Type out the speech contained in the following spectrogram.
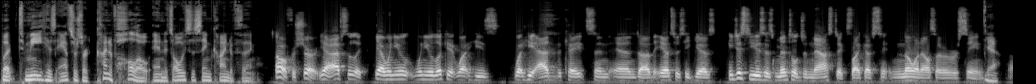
but mm-hmm. to me, his answers are kind of hollow and it's always the same kind of thing. Oh, for sure. Yeah, absolutely. Yeah, when you when you look at what he's what he advocates and and uh, the answers he gives, he just uses mental gymnastics like I've seen no one else I've ever seen. Yeah. Uh,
